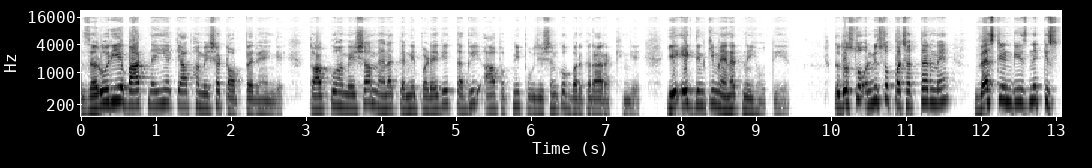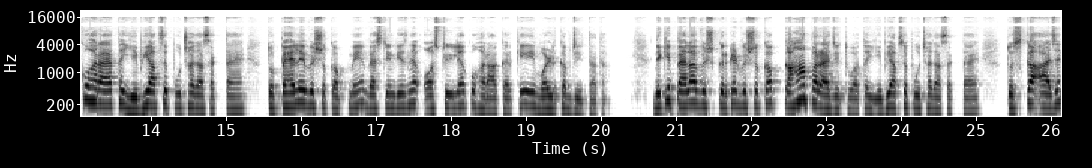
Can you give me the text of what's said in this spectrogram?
ज़रूरी ये बात नहीं है कि आप हमेशा टॉप पर रहेंगे। तो आपको हमेशा मेहनत करनी पड़ेगी, तभी आप अपनी पोजीशन को बरकरार रखेंगे। ये एक दिन की मेहनत नहीं होती है। तो दोस्तों 1975 में वेस्ट इंडीज ने किसको हराया था यह भी आपसे पूछा जा सकता है। तो पहले विश्व कप में वेस्ट इंडीज ने ऑस्ट्रेलिया को हरा करके वर्ल्ड कप जीता था। देखिए, पहला विश्व, क्रिकेट विश्व कप कहाँ पर आयोजित हुआ था यह भी आपसे पूछा जा सकता है। तो इसका आयोजन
